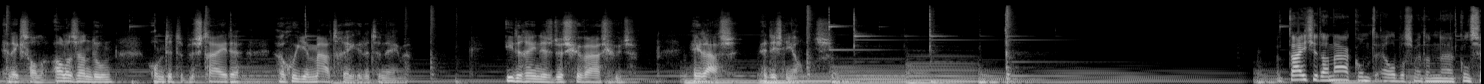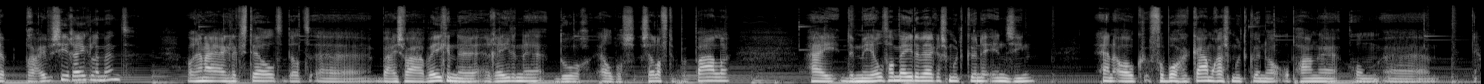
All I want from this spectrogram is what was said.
En ik zal er alles aan doen om dit te bestrijden en goede maatregelen te nemen. Iedereen is dus gewaarschuwd. Helaas, het is niet anders. Een tijdje daarna komt Elbers met een eh, concept privacyreglement. Waarin hij eigenlijk stelt dat uh, bij zwaarwegende redenen door Elbers zelf te bepalen, hij de mail van medewerkers moet kunnen inzien. En ook verborgen camera's moet kunnen ophangen om uh, ja,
